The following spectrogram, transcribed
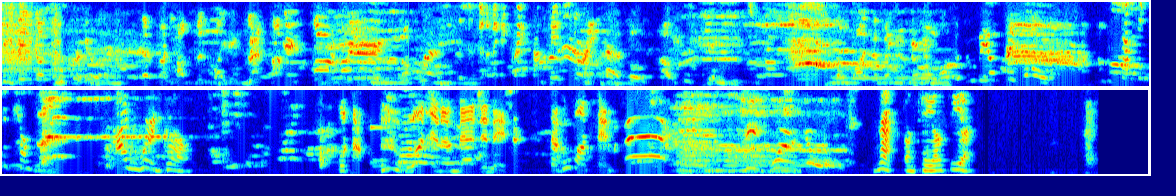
being a superhero. There's the constant fighting, less talking, more fighting. The press! This is gonna make a great front page story. Careful, those outer changes. Sometimes it makes a girl want to do the unthinkable. Something to tell you. I'm Word Girl. Wow, what an imagination. Now, who wants sandwiches? She's Word Girl. Next on KLCS.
